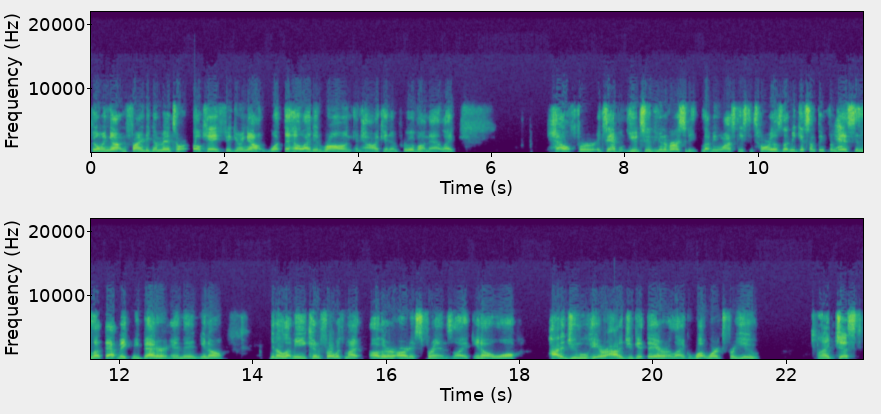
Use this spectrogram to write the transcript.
going out and finding a mentor. Okay, figuring out what the hell I did wrong and how I can improve on that. Like hell for example youtube university let me watch these tutorials let me get something from this and let that make me better. Mhm. and then you know you know let me confer with my other artist friends like you know well how did you move here? Or how did you get there? Or like what worked for you? Like just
